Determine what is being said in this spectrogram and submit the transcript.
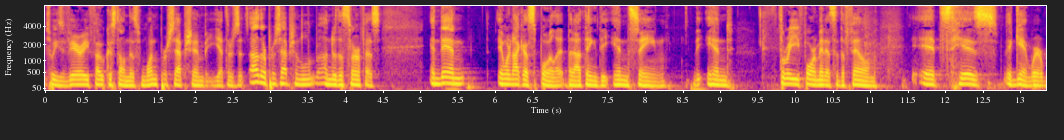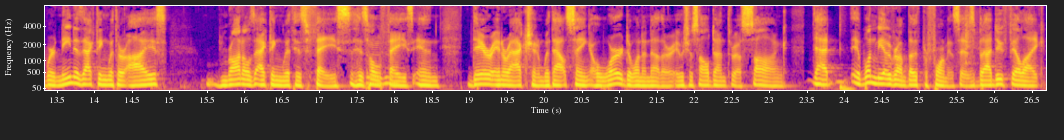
So he's very focused on this one perception, but yet there's this other perception under the surface. And then, and we're not going to spoil it, but I think the end scene, the end three, four minutes of the film, it's his, again, where, where Nina's acting with her eyes, Ronald's acting with his face, his whole mm-hmm. face, and their interaction without saying a word to one another. It was just all done through a song that it won me over on both performances. But I do feel like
